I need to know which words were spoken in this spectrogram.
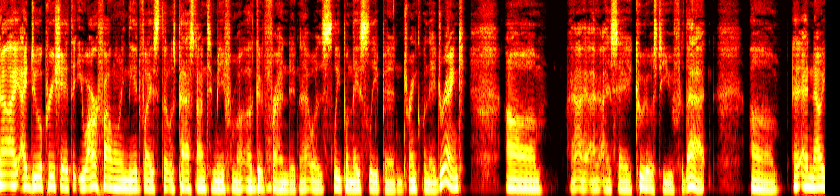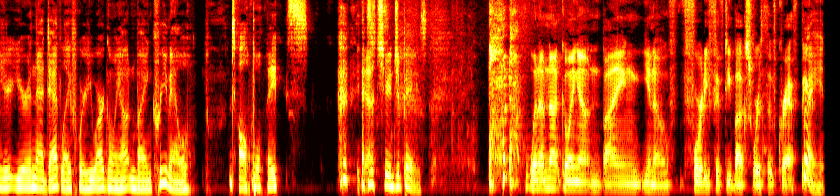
Now I, I do appreciate that you are following the advice that was passed on to me from a, a good friend, and that was sleep when they sleep and drink when they drink. Um, I, I, I say kudos to you for that. Um, and, and now you're you're in that dad life where you are going out and buying cream ale tall boys as a change of pace. When I'm not going out and buying, you know, 40, 50 bucks worth of craft beer, Right.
